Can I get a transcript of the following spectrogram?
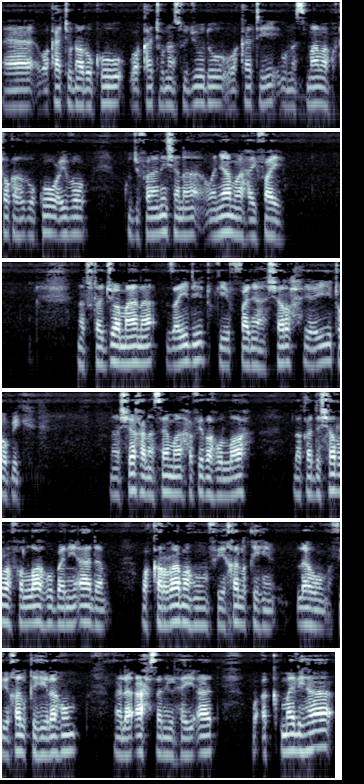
Uh, wakati una rukuu wakati una sujudu wakati unasimama kutoka rukuu hivyo kujifananisha na wanyama haifai. Na tutajua maana zaidi tukifanya sharh ya hii topic. Na Sheikh anasema hafidhahullah laqad sharrafa Allahu bani adam wa karramahum fi khalqihim lahum fi khalqihi lahum على أحسن الهيئات وأكملها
